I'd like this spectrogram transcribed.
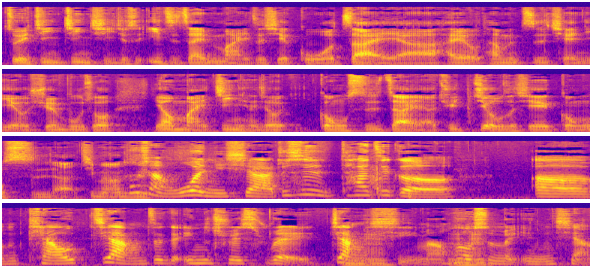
最近近期就是一直在买这些国债呀，还有他们之前也有宣布说要买进很多公司债啊，去救这些公司啊，基本上。我想问一下，就是他这个呃调降这个 interest rate 降息嘛，会有什么影响？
